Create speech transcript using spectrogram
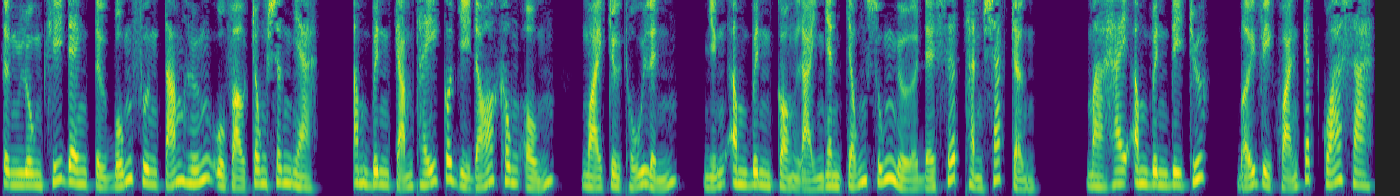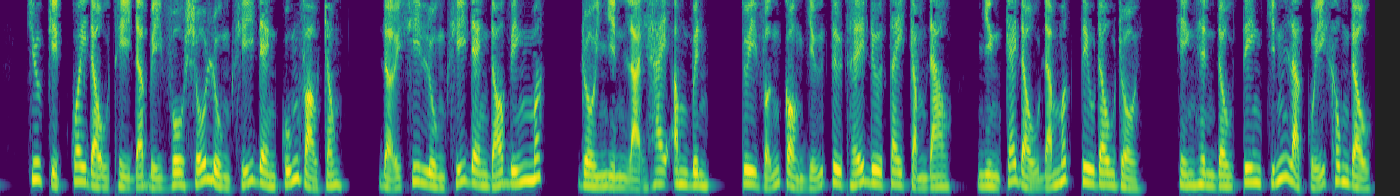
Từng luồng khí đen từ bốn phương tám hướng ùa vào trong sân nhà, âm binh cảm thấy có gì đó không ổn, ngoại trừ thủ lĩnh, những âm binh còn lại nhanh chóng xuống ngựa để xếp thành sát trận. Mà hai âm binh đi trước, bởi vì khoảng cách quá xa, chưa kịp quay đầu thì đã bị vô số luồng khí đen cuốn vào trong, đợi khi luồng khí đen đó biến mất, rồi nhìn lại hai âm binh, tuy vẫn còn giữ tư thế đưa tay cầm đao, nhưng cái đầu đã mất tiêu đâu rồi. Hiện hình đầu tiên chính là quỷ không đầu,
